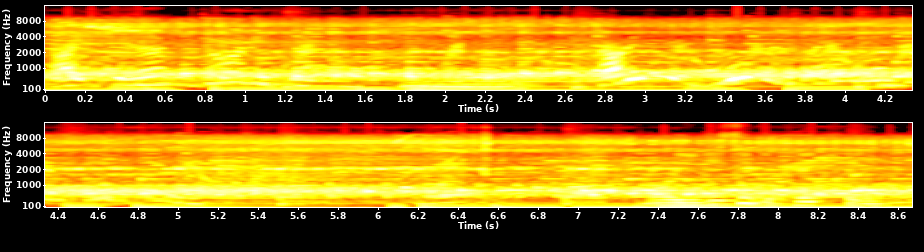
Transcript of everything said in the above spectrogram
I can't do anything. God. How do you do this? I. Oh, you just take a picture.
